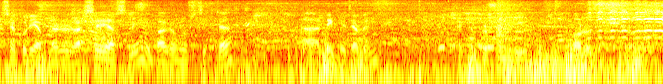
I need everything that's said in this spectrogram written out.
আশা করি আপনারা রাজশাহী আসলে বাঘা মসজিদটা দেখে যাবেন। একটা করে যাবেন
